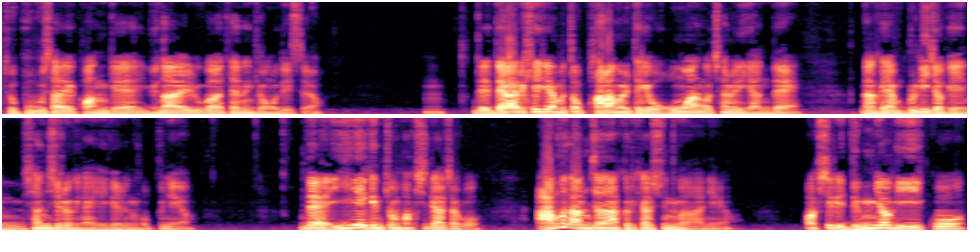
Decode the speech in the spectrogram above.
두 부부 사이의 관계에 윤활유가 되는 경우도 있어요. 음, 근데 내가 이렇게 얘기하면 또 바람을 되게 옹호하는 것처럼 얘기하는데 난 그냥 물리적인 현실을 그냥 얘기해 주는 것 뿐이에요. 근데 이 얘기는 좀 확실히 하자고. 아무 남자나 그렇게 할 수 있는 건 아니에요. 확실히 능력이 있고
